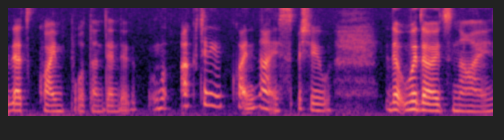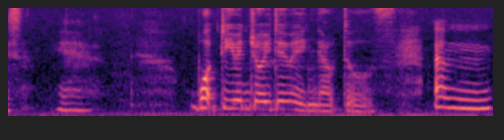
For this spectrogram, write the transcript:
that's quite important and uh, actually quite nice, especially the weather is nice. Yeah. What do you enjoy doing outdoors? Um,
